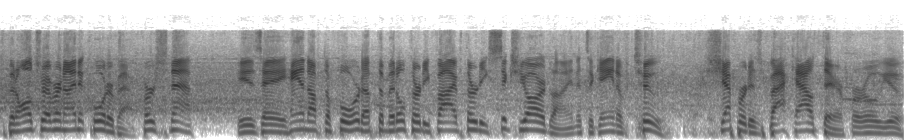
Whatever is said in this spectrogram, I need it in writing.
It's been all Trevor Knight at quarterback. First snap is a handoff to Ford up the middle, 35, 36 yard line. It's a gain of two. Shepard is back out there for OU.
